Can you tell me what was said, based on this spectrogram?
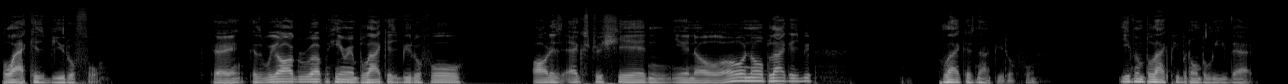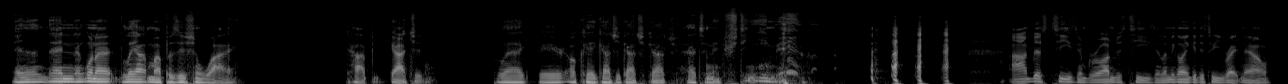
black is beautiful. Okay? Because we all grew up hearing black is beautiful all this extra shit and you know, oh no, black is beautiful. Black is not beautiful. Even black people don't believe that. And and I'm gonna lay out my position why. Copy. Gotcha. Black bear. Okay, gotcha, gotcha, gotcha. That's an interesting email. I'm just teasing, bro. I'm just teasing. Let me go and get this to you right now.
